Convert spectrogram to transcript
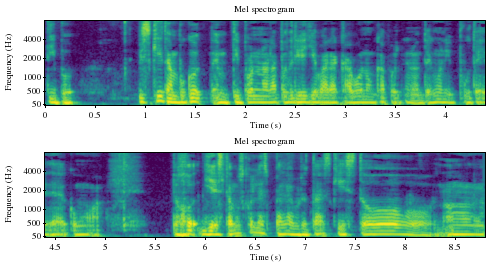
Tipo, es que tampoco, em, tipo, no la podría llevar a cabo nunca porque no tengo ni puta idea de cómo va. Pero, ya estamos con las palabrotas que esto... No...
